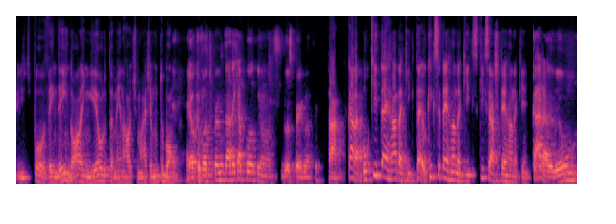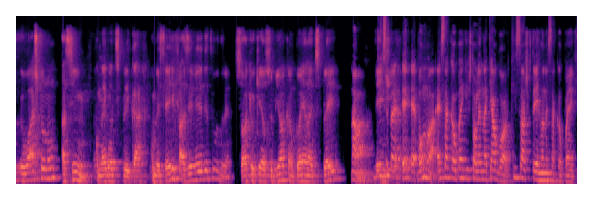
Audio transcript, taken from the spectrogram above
e, pô, vender em dólar, em euro também na Hotmart é muito bom, é o que eu vou te perguntar daqui a pouco, umas duas perguntas. tá? Cara, o que tá errado aqui? Tá- o que, que você tá errando aqui? O que, que você acha que tá errando aqui? Cara, eu, eu acho que eu não, assim, como é que eu vou te explicar? Comecei a fazer meio de tudo, né? Só que o que? Eu subi uma campanha na display, Não, que que tá, é- é, vamos lá, essa campanha que a gente tá olhando aqui agora, o que você acha que tá errando nessa campanha aqui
